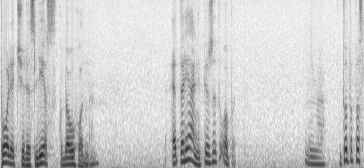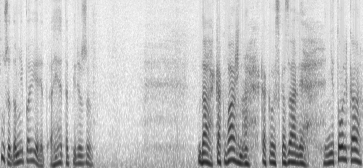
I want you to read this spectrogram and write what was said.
поле, через лес, куда угодно. Это реальный пережит опыт. Да. Кто-то послушает, он не поверит, а я это пережил. Да, как важно, как вы сказали, не только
